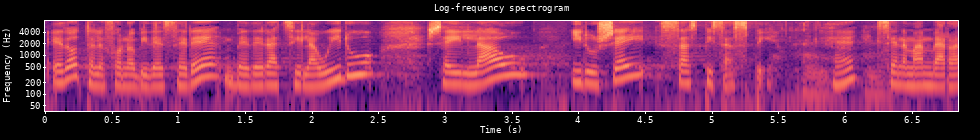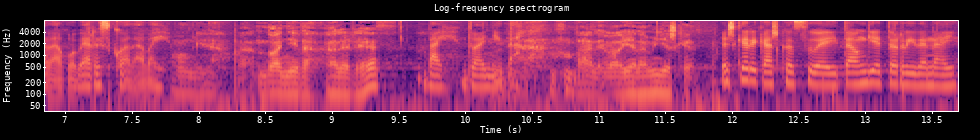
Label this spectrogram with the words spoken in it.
Edo telefono bidez ere, bederatzi lau iru, sei lau, iru sei, zazpi zazpi. Eh? Zen eman beharra dago, beharrezkoa da bai. Ongi da, ba, doaini da, alere ez? Bai, doaini da. Bale, bai, ana mi esker. Eskerrik asko zuei, eta ongi etorri denai.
